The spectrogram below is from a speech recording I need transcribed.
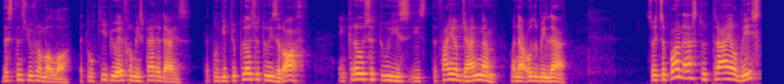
distance you from Allah, that will keep you away from His paradise, that will get you closer to His wrath and closer to His, his the fire of Jahannam. Billah. So it's upon us to try our best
